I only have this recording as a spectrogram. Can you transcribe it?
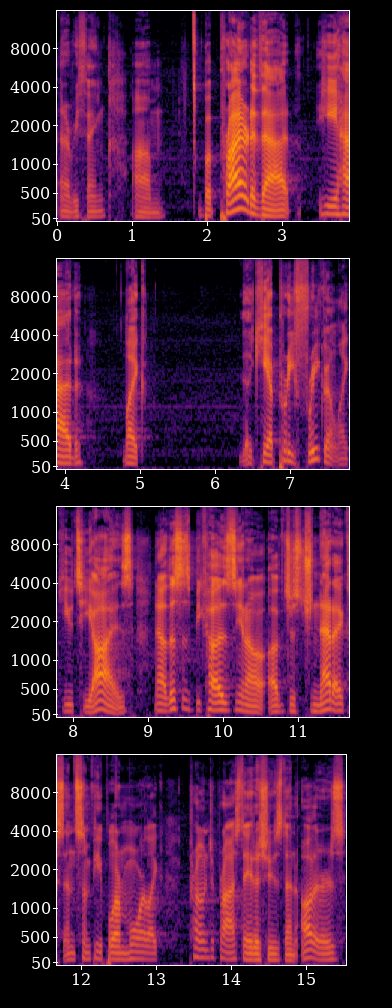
and everything. Um, but prior to that, he had like like he had pretty frequent like UTIs. Now this is because you know of just genetics, and some people are more like prone to prostate issues than others.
